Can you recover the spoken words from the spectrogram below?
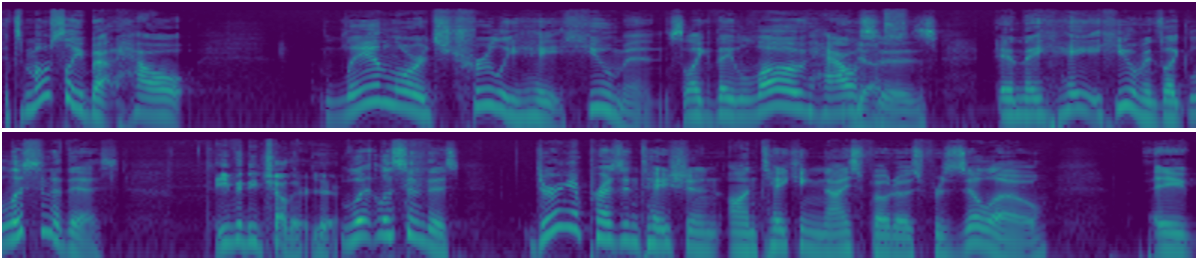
it's mostly about how landlords truly hate humans. Like they love houses and they hate humans. Like listen to this. Even each other. Yeah. Li- listen to this. During a presentation on taking nice photos for Zillow, a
